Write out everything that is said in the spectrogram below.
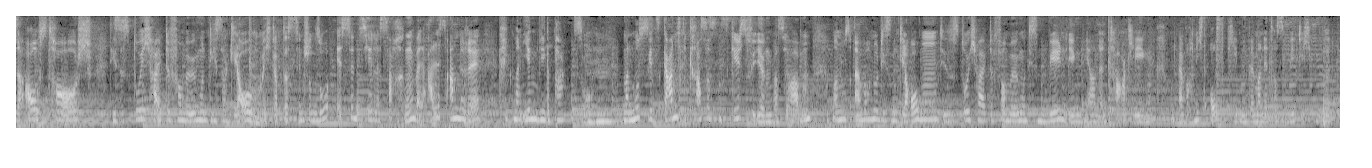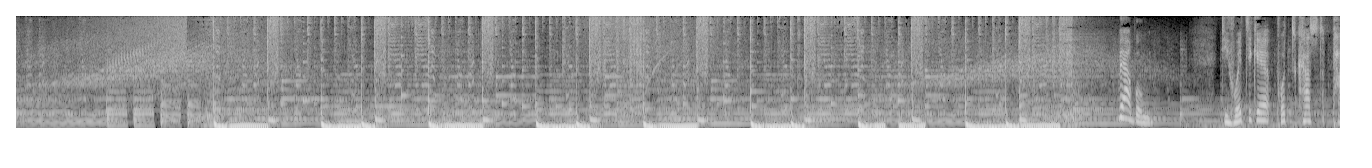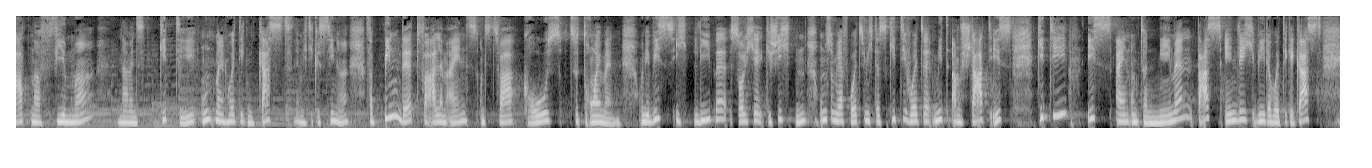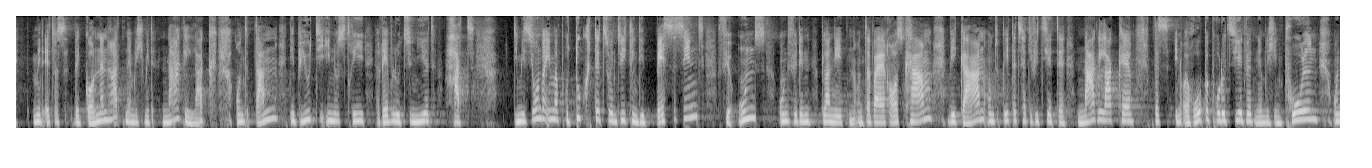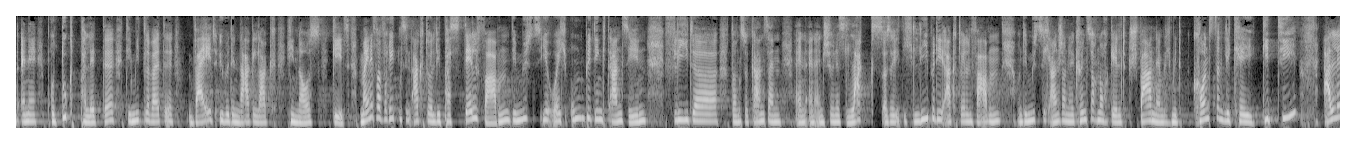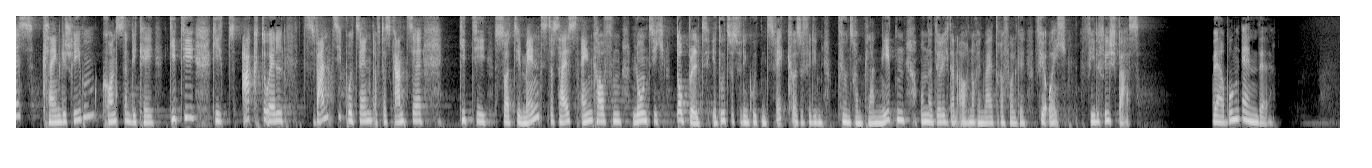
dieser Austausch, dieses Durchhaltevermögen und dieser Glauben. Ich glaube, das sind schon so essentielle Sachen, weil alles andere kriegt man irgendwie gepackt so. Mhm. Man muss jetzt gar nicht die krassesten Skills für irgendwas haben. Man muss einfach nur diesen Glauben, dieses Durchhaltevermögen und diesen Willen irgendwie an den Tag legen und einfach nicht aufgeben, wenn man etwas wirklich will. Werbung. Die heutige Podcast-Partnerfirma namens Gitti und meinen heutigen Gast, nämlich die Christina, verbindet vor allem eins, und zwar groß zu träumen. Und ihr wisst, ich liebe solche Geschichten. Umso mehr freut es mich, dass Gitti heute mit am Start ist. Gitti ist ein Unternehmen, das ähnlich wie der heutige Gast mit etwas begonnen hat, nämlich mit Nagellack und dann die Beauty-Industrie revolutioniert hat. Die Mission war immer, Produkte zu entwickeln, die besser sind für uns und für den Planeten. Und dabei rauskam vegan und beta-zertifizierte Nagellacke, das in Europa produziert wird, nämlich in Polen, und eine Produktpalette, die mittlerweile weit über den Nagellack hinaus geht. Meine Favoriten sind aktuell die Pastellfarben, die müsst ihr euch unbedingt ansehen. Flieder, dann so ganz ein, ein, ein, ein schönes Lachs. Also ich liebe die aktuellen Farben und die müsst ihr euch anschauen. Ihr könnt auch noch Geld sparen, nämlich mit mit Constantly K. Gitti. Alles klein geschrieben. Constantly K. Gitti gibt aktuell 20 Prozent auf das ganze Gitti-Sortiment. Das heißt, einkaufen lohnt sich doppelt. Ihr tut was für den guten Zweck, also für, den, für unseren Planeten und natürlich dann auch noch in weiterer Folge für euch. Viel, viel Spaß. Werbung Ende.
